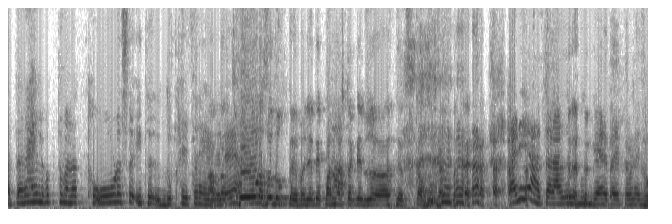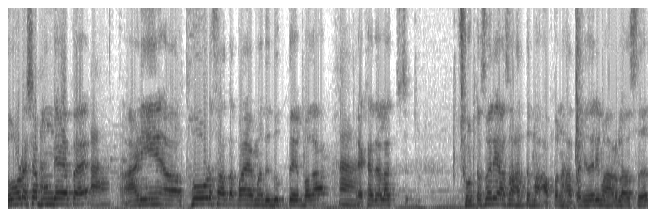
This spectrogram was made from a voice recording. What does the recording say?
आता राहिलं फक्त मला थोडस इथं दुखायचं राहिलेलं आता आहे थोडस दुखतंय म्हणजे ते पन्नास टक्के. आणि आता अजून मुंग्या येत थोड्या थोड्याशा मुंग्या येत आहे हा. आणि थोडस आता पायामध्ये दुखतंय बघा. एखाद्याला छोट जरी असं हात आपण हाताने जरी मारलं असं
